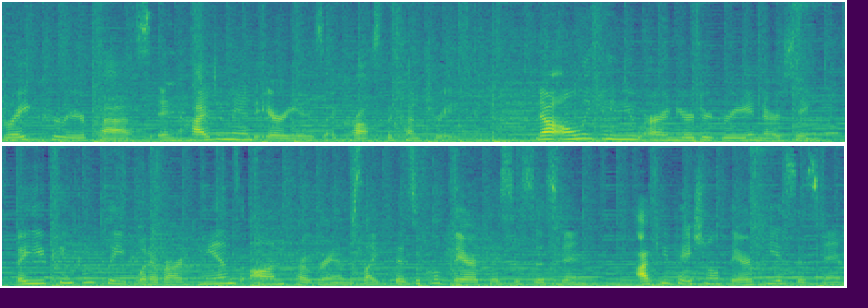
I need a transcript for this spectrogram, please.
great career paths in high demand areas across the country. Not only can you earn your degree in nursing, but you can complete one of our hands-on programs like physical therapist assistant, occupational therapy assistant,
